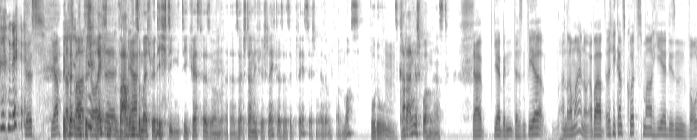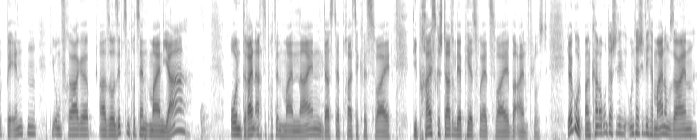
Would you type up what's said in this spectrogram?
nee. Tschüss. Ja, Wir könnten auch besprechen, Leute. warum ja. zum Beispiel die, die, die Quest-Version äh, so erstaunlich viel schlechter ist als die PlayStation-Version von Moss, wo du Hm. es gerade angesprochen hast. Da, ja, bin, da sind wir anderer Meinung. Aber lass mich ganz kurz mal hier diesen Vote beenden, die Umfrage. Also 17% meinen Ja und 83% meinen Nein, dass der Preis der Quest 2 die Preisgestaltung der PS4 2 beeinflusst. Ja gut, man kann auch unterschiedlich, unterschiedlicher Meinung sein.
